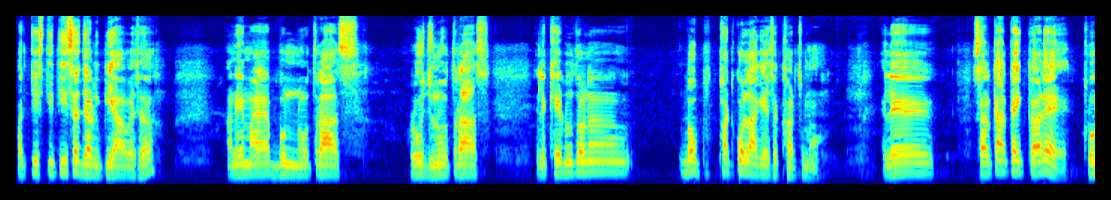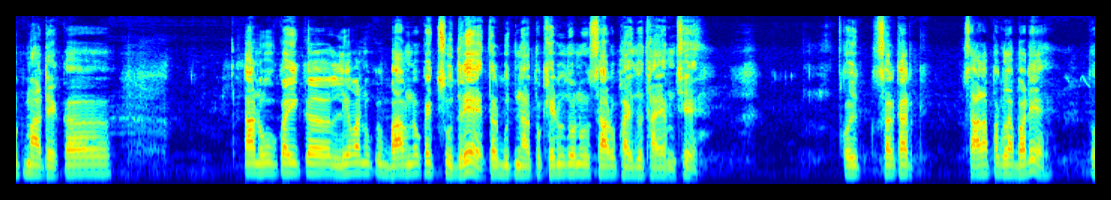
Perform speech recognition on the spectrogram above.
પચીસથી ત્રીસ હજાર રૂપિયા આવે છે. અને એમાં બૂનનો ત્રાસ, રોજનો ત્રાસ, એટલે ખેડૂતોને બહુ ફટકો લાગે છે ખર્ચમાં. એટલે સરકાર કંઈક કરે ફ્રૂટ માટે, કે આનું કંઈક લેવાનું ભાવનો કંઈક સુધરે તરબૂચના, તો ખેડૂતોનો સારો ફાયદો થાય એમ છે. કોઈ સરકાર સારા પગલાં ભરે, તો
